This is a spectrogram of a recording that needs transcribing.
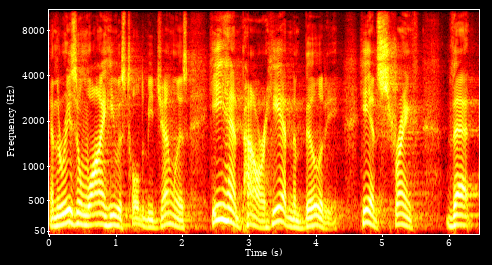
And the reason why he was told to be gentle is he had power, he had an ability, he had strength that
